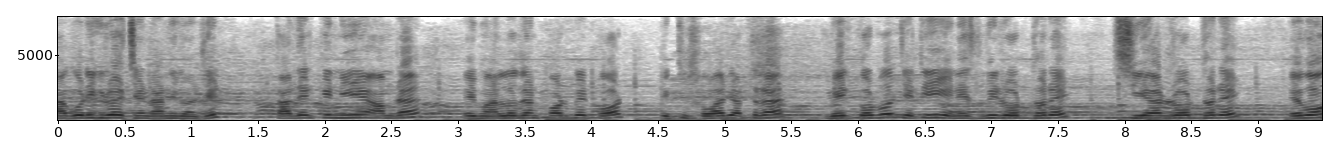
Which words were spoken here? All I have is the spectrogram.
নাগরিক রয়েছেন রানীগঞ্জের, তাদেরকে নিয়ে আমরা এই মাল্যদান পর্বের পর একটি শোভাযাত্রা বের করব, যেটি এনএসবি রোড ধরে, সিআর রোড ধরে এবং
